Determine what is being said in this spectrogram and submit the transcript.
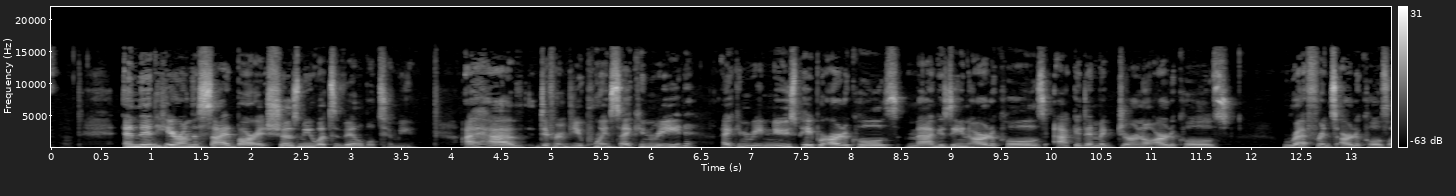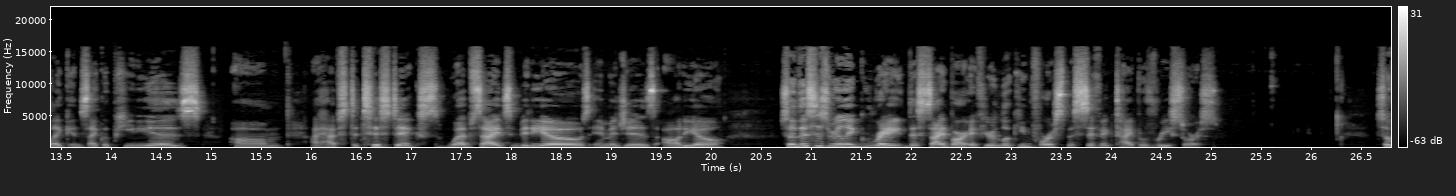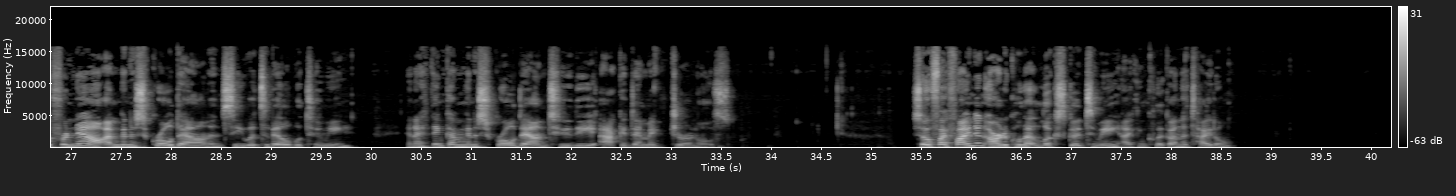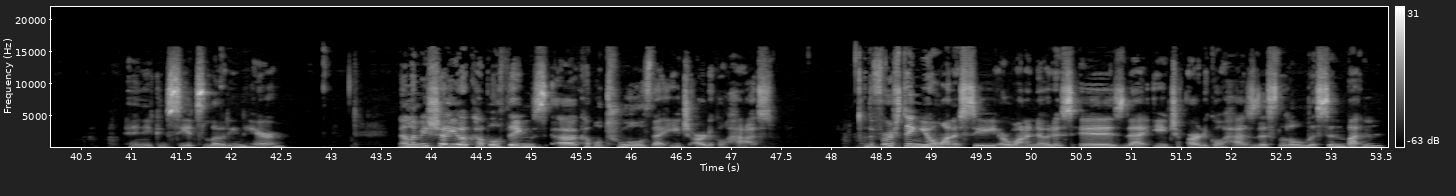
And then here on the sidebar, it shows me what's available to me. I have different viewpoints I can read. I can read newspaper articles, magazine articles, academic journal articles, reference articles like encyclopedias. Um, I have statistics, websites, videos, images, audio. So this is really great, this sidebar, if you're looking for a specific type of resource. So for now, I'm going to scroll down and see what's available to me. And I think I'm going to scroll down to the academic journals. So if I find an article that looks good to me, I can click on the title. And you can see it's loading here. Now let me show you a couple things, a couple tools that each article has. The first thing you'll want to see or want to notice is that each article has this little listen button.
